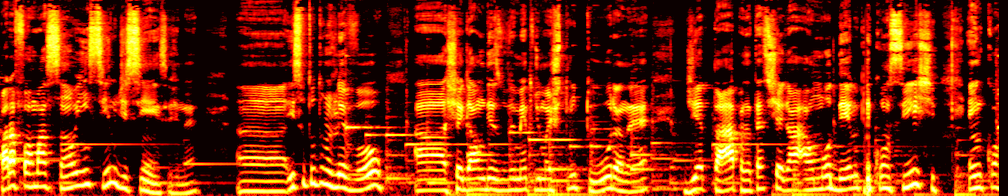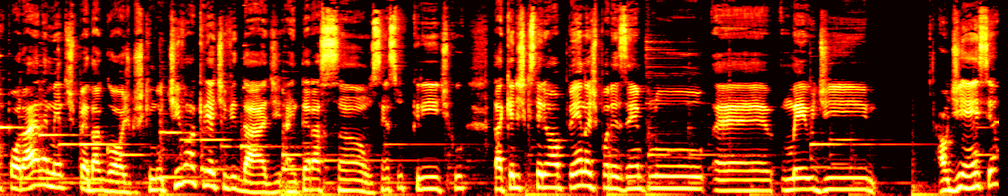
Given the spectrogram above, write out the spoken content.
para a formação e ensino de ciências. Né? Uh, isso tudo nos levou a chegar a um desenvolvimento de uma estrutura, né? De etapas até se chegar a um modelo que consiste em incorporar elementos pedagógicos que motivam a criatividade, a interação, o senso crítico daqueles que seriam apenas, por exemplo, é, um meio de audiência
